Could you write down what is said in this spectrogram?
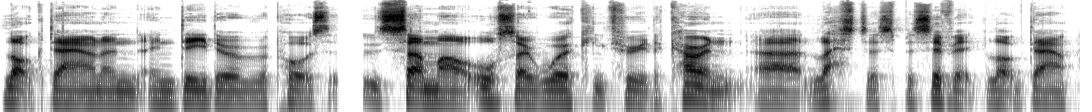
lockdown. And indeed, there are reports that some are also working through the current uh, Leicester specific lockdown.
